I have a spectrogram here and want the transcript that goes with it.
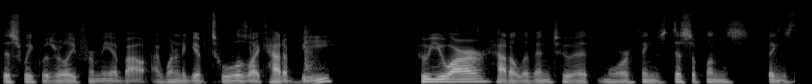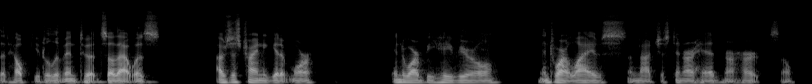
This week was really for me about I wanted to give tools like how to be who you are, how to live into it, more things, disciplines, things that help you to live into it. So that was, I was just trying to get it more into our behavioral into our lives and not just in our head and our heart. So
